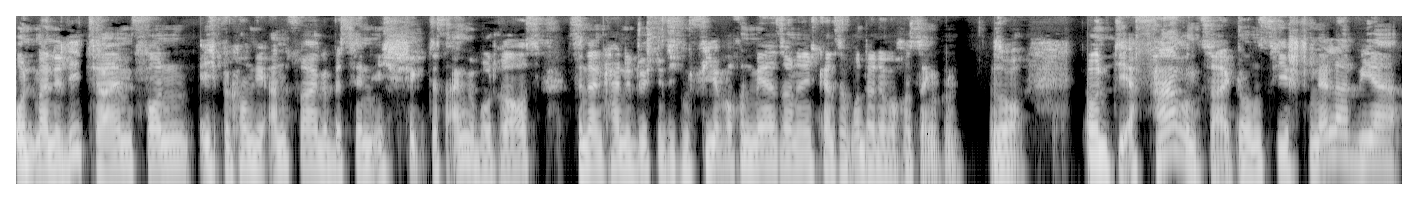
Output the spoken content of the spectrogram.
Und meine Lead-Time von ich bekomme die Anfrage bis hin, ich schicke das Angebot raus, sind dann keine durchschnittlichen vier Wochen mehr, sondern ich kann es auf unter einer Woche senken. So. Und die Erfahrung zeigt uns, je schneller wir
